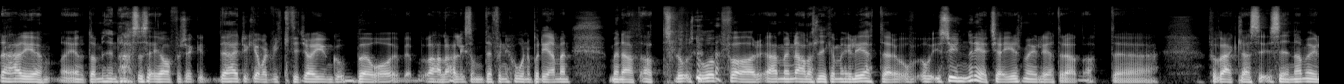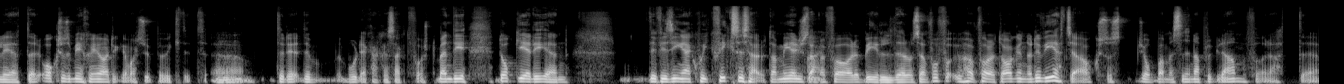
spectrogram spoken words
det här är en av mina, så säga, jag försöker, det här tycker jag har varit viktigt. Jag är ju en gubbe och alla liksom definitioner på det. Men, men att, att slå, stå upp för ja, men allas lika möjligheter och, och i synnerhet tjejers möjligheter att, att eh, förverkliga si- sina möjligheter. Också som ingenjör tycker jag har varit superviktigt. Eh, så det, det borde jag kanske sagt först. Men det, dock är det en... Det finns inga quick fixes här, utan mer just det här med förebilder. Och sen får för- företagen, och det vet jag, också jobba med sina program för att eh,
